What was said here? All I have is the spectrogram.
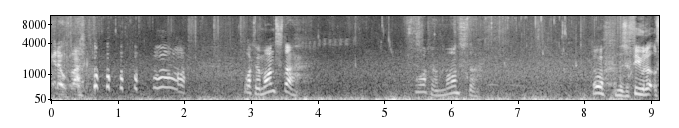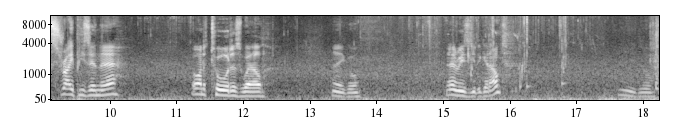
Get out, lad. What a monster. What a monster. Oh, there's a few little stripies in there. Oh, and a toad as well. There you go. They're easy to get out. There you go.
